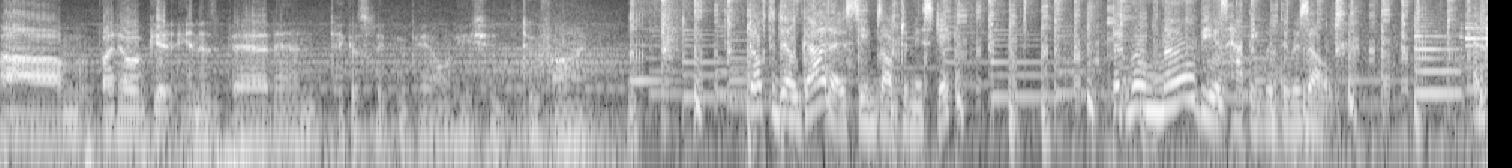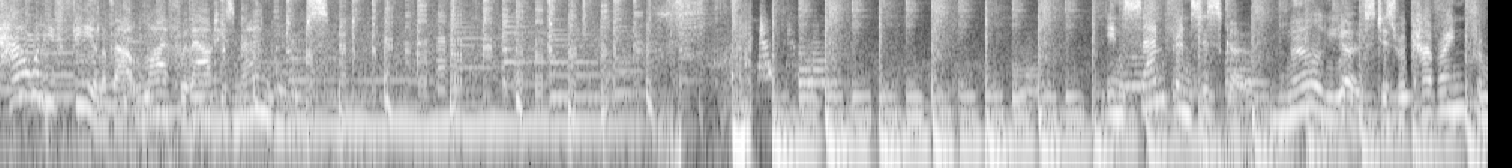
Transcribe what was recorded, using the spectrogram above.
um, but he'll get in his bed and take a sleeping pill and he should do fine. Dr. Delgado seems optimistic. But will Merle be as happy with the result? And how will he feel about life without his man boobs? In San Francisco, Merle Yost is recovering from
